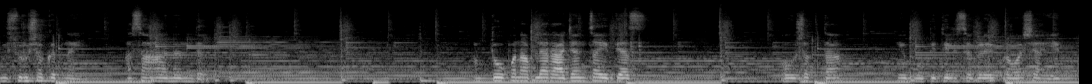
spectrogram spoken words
विसरू शकत नाही असा हा आनंद. तो पण आपल्या राजांचा इतिहास. होऊ शकता. हे बोटीतील सगळे प्रवासी आहेत.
